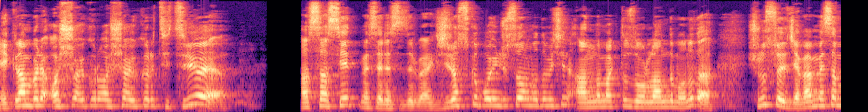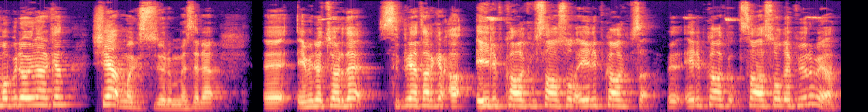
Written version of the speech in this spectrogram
Ekran böyle aşağı yukarı aşağı yukarı titriyor ya. Hassasiyet meselesidir belki. Jiroskop oyuncusu olmadığım için anlamakta zorlandım onu da. Şunu söyleyeceğim. Ben mesela mobil oynarken şey yapmak istiyorum mesela e, emülatörde sprey atarken a- eğilip kalkıp sağ sol eğilip kalkıp sağ, eğilip kalkıp sağ sol yapıyorum ya.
